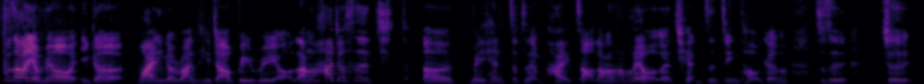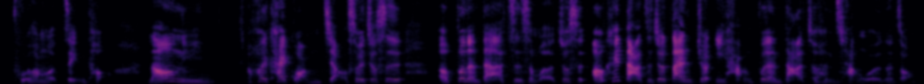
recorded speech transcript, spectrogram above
不知道有没有一个玩一个软体叫 Be Real，然后它就是呃每天就只能拍照，然后它会有个前置镜头跟就是就是普通的镜头，然后你会开广角，所以就是。呃不能打字什么的，就是哦可以打字就但就一行不能打就很长文那种，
